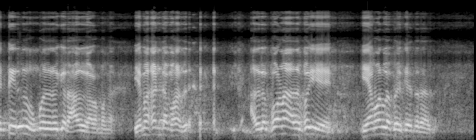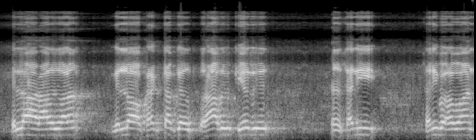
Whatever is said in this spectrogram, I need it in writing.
எட்டு இருபது ஒன்பது வரைக்கும் ராகு காலமாங்க. எமகண்டமானது அதுல போனா அது போய் யமன்ல போய் சேர்த்துறாரு எல்லா ராகு காலம் எல்லா கரெக்டா ராகு கேது சனி சனி பகவான்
